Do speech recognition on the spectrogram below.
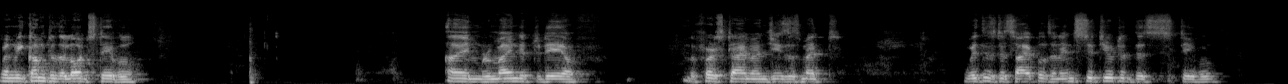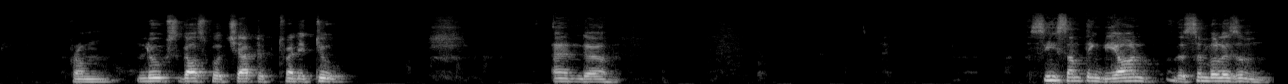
when we come to the Lord's table, I'm reminded today of the first time when Jesus met with his disciples and instituted this table from Luke's Gospel, chapter 22. And uh, see something beyond the symbolism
